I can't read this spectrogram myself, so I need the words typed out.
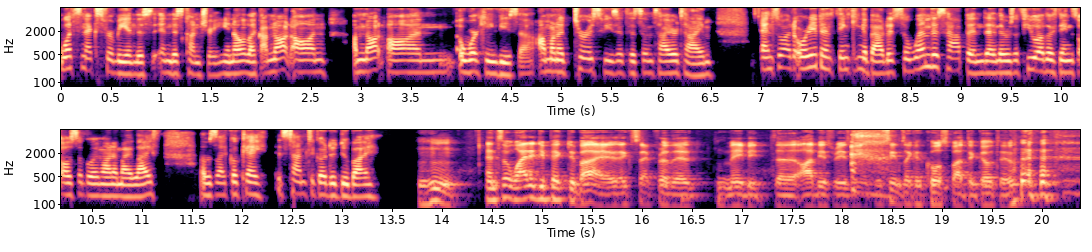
What's next for me in this in this country you know? Like i'm not on i'm not on a working visa. I'm on a tourist visa this entire time. And so i'd already been thinking about it. So when this happened and there was a few other things also going on in my life i was like okay it's time to go to dubai. Hmm And so, why did you pick Dubai? Except for the maybe the obvious reason, it just seems like a cool spot to go to.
